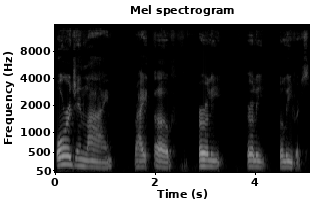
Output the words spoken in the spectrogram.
origin line, right, of early, early believers.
